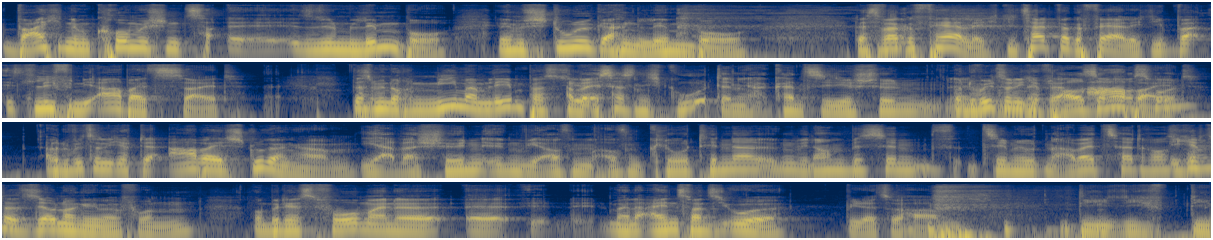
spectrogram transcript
war ich in einem komischen, Ze- äh, einem Limbo, in einem Stuhlgang-Limbo. Das war gefährlich. Die Zeit war gefährlich. Die war, es lief in die Arbeitszeit. Das ist mir noch nie in meinem Leben passiert. Aber ist das nicht gut? Dann kannst du dir schön Und du willst doch nicht eine auf der rausholen? Arbeit. Aber du willst doch nicht auf der Arbeit Stuhlgang haben. Ja, aber schön irgendwie auf dem, auf dem Klo Tinder irgendwie noch ein bisschen 10 Minuten Arbeitszeit raus. Ich habe das sehr unangenehm empfunden und bin jetzt froh, meine, äh, meine 21 Uhr wieder zu haben. die, die, die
